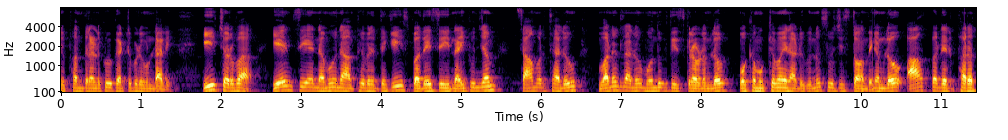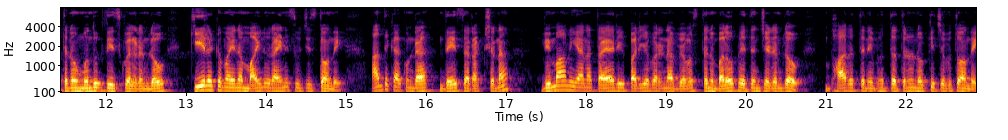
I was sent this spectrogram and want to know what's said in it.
నిబంధనలకు కట్టుబడి ఉండాలి. ఈ చొరవ ఏఎంసీఏ నమూనా అభివృద్ధికి స్వదేశీ నైపుణ్యం సామర్థ్యాలు వనరులను ముందుకు తీసుకురావడంలో ఒక ముఖ్యమైన అడుగును సూచిస్తోంది. రంగంలో ఆత్మనిర్భరతను ముందుకు తీసుకువెళ్ళడంలో కీలకమైన మైలురాయిని సూచిస్తోంది. అంతేకాకుండా దేశ రక్షణ విమానయాన తయారీ పర్యావరణ వ్యవస్థను బలోపేతం చేయడంలో భారత్ నిబద్ధతను నొక్కి చెబుతోంది.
